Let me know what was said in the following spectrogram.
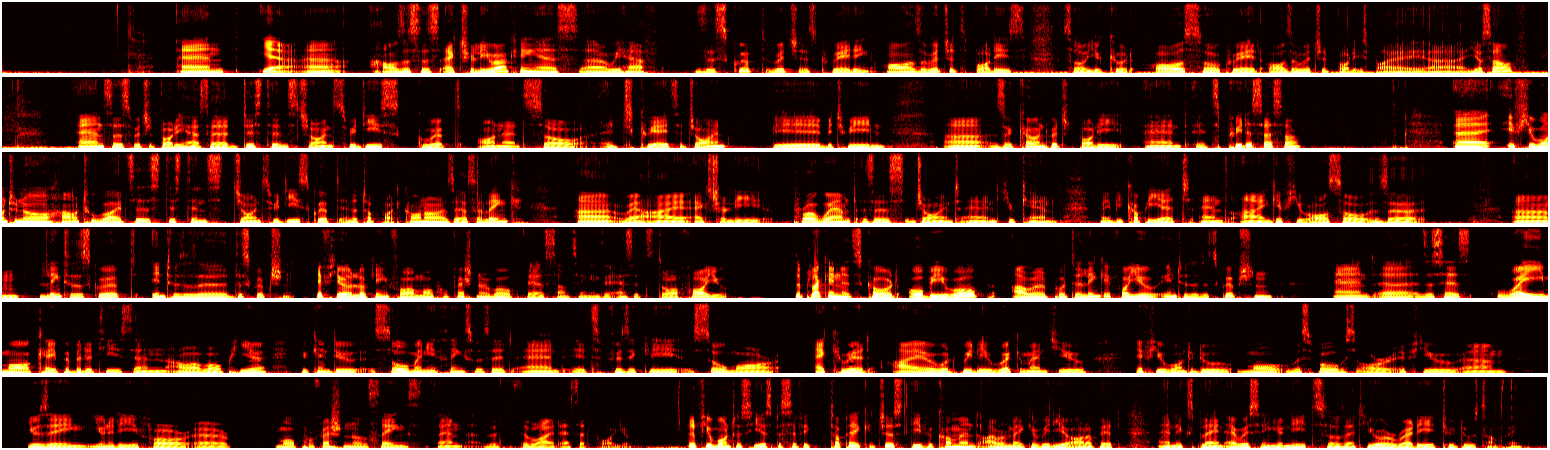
And yeah uh, how this is actually working is uh, we have the script which is creating all the rigid bodies. So you could also create all the rigid bodies by uh, yourself and this rigid body has a distance joint 3D script on it. So it creates a joint be between uh, the current rigid body and its predecessor. Uh, if you want to know how to write this distance joint 3D script in the top right corner, there's a link uh, where I actually programmed this joint and you can maybe copy it and I give you also the um, link to the script into the description. If you're looking for a more professional rope, there's something in the asset store for you. The plugin is called Obi Rope. I will put the link for you into the description. And uh, this has way more capabilities than our rope here. You can do so many things with it and it's physically so more accurate. I would really recommend you if you want to do more with ropes or if you um, using Unity for uh, more professional things, then this is the right asset for you. If you want to see a specific topic, just leave a comment. I will make a video out of it and explain everything you need so that you're ready to do something.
